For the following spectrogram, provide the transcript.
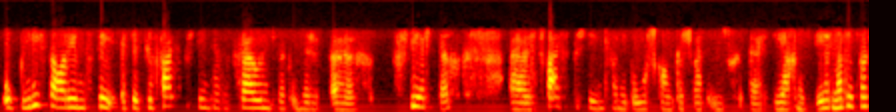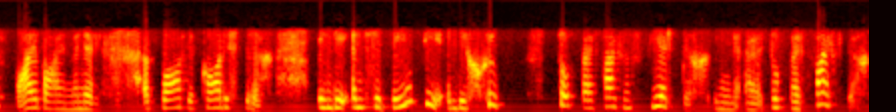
op hierdie stadium sê is dit so 5% van vrouens wat onder uh 40 uh 5% van die borskankers wat ons uh, diagnoseer, maar dit was baie baie minder 'n paar dekades terug. En die insidensie in die groep tot by 45 en uh, tot by 50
